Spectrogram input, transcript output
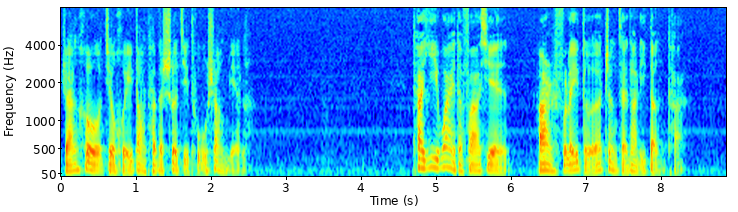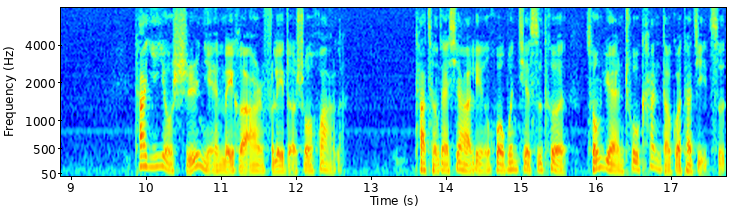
然后就回到他的设计图上面了。他意外的发现，阿尔弗雷德正在那里等他。他已有十年没和阿尔弗雷德说话了。他曾在夏令或温切斯特。从远处看到过他几次，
